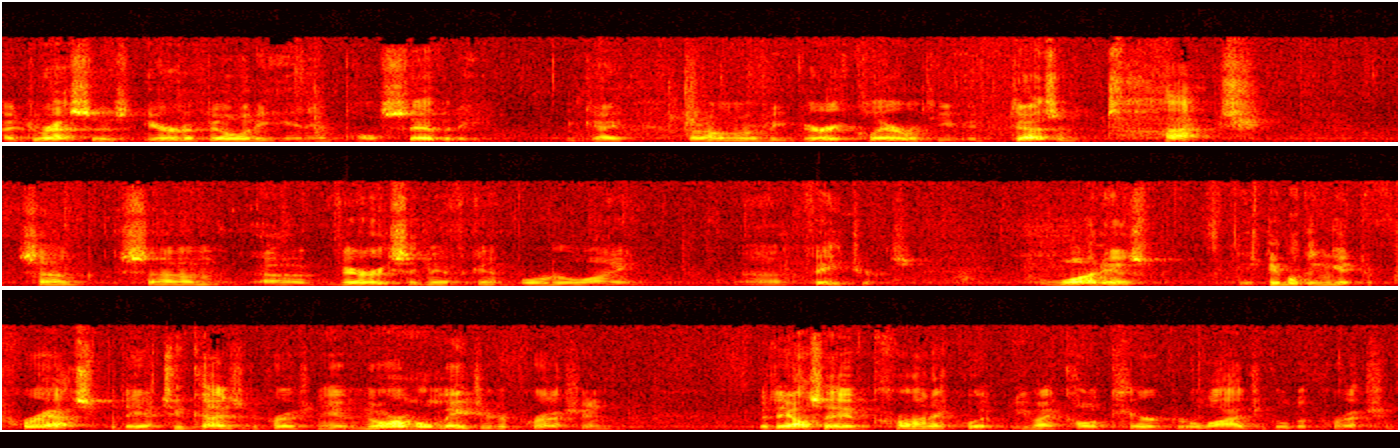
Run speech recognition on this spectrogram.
addresses irritability and impulsivity, okay? But I want to be very clear with you, it doesn't touch some, some uh, very significant borderline uh, features. One is, these people can get depressed, but they have two kinds of depression. They have normal major depression, but they also have chronic, what you might call characterological depression,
